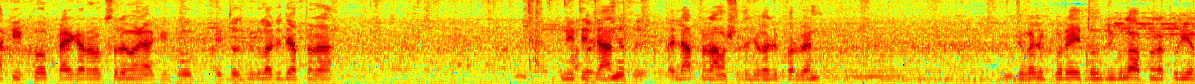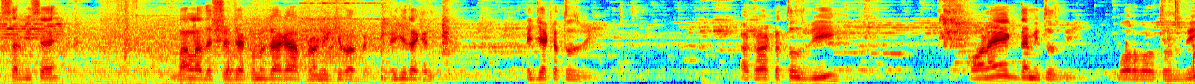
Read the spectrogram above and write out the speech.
আকিক হোক টাইগার হোক, সুলেমান আকিক হোক এই তসবিগুলো যদি আপনারা নিতে চান, তাহলে আপনারা আমার সাথে যোগাযোগ করবেন। যোগাযোগ করে এই তসবিগুলো আপনারা কুরিয়ার সার্ভিসে বাংলাদেশের যে কোনো জায়গায় আপনারা নিতে পারবেন। এই যে দেখেন, এই যে একটা তসবি একটা একটা তসবি অনেক দামি তসবি বড় বড় তসবি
